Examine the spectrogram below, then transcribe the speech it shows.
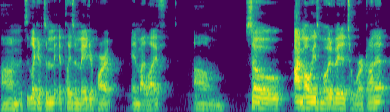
Um, it's like it's a, it plays a major part in my life. Um, so I'm always motivated to work on it. But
